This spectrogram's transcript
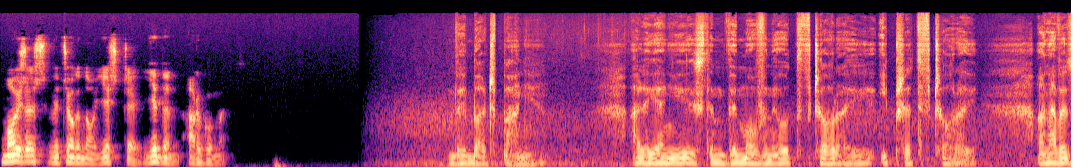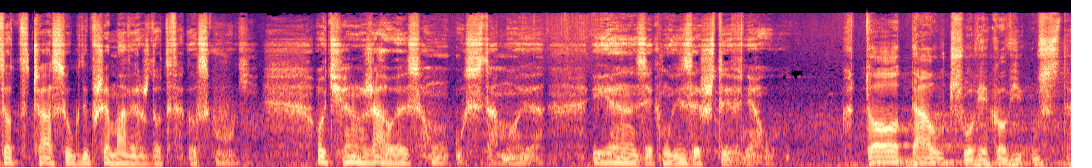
Mojżesz wyciągnął jeszcze jeden argument. Wybacz, panie, ale ja nie jestem wymowny od wczoraj i przedwczoraj, a nawet od czasu, gdy przemawiasz do twego sługi. Ociężałe są usta moje i język mój zesztywniał. Kto dał człowiekowi usta?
